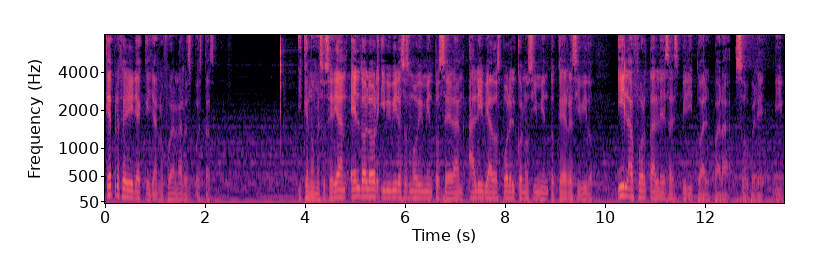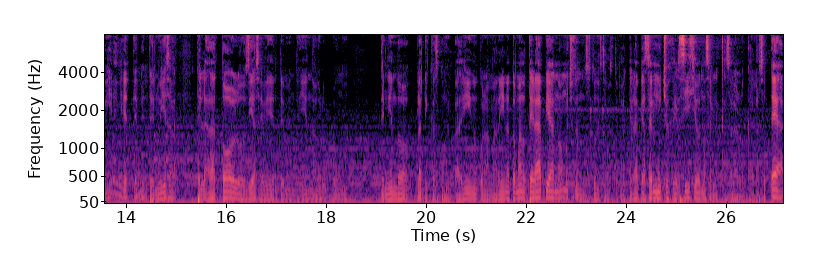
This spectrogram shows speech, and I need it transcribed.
que preferiría que ya no fueran las respuestas y que no me sucedieran. El dolor y vivir esos movimientos serán aliviados por el conocimiento que he recibido y la fortaleza espiritual para sobrevivir, evidentemente, ¿no? Y esa te la da todos los días, evidentemente, yendo a grupo, teniendo pláticas con el padrino, con la madrina, tomando terapia, ¿no? Muchos de nosotros necesitamos tomar terapia, hacer mucho ejercicio, no hacerle caso a la local azotea.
